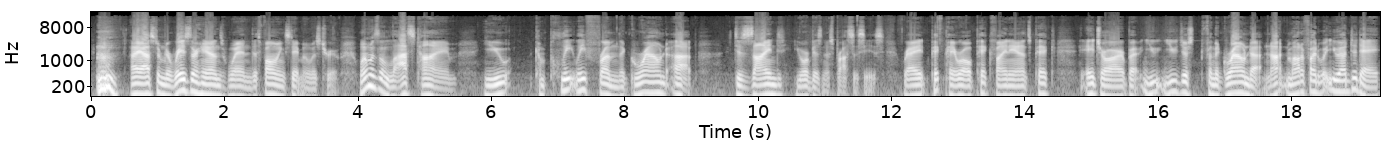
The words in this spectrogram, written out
I asked them to raise their hands when this following statement was true. When was the last time you completely from the ground up designed your business processes, right? Pick payroll, pick finance, pick HR, but you, you just from the ground up, not modified what you had today,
